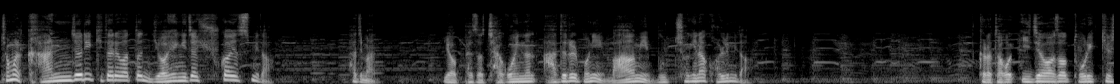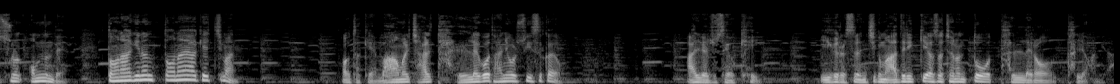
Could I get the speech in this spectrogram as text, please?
정말 간절히 기다려왔던 여행이자 휴가였습니다. 하지만 옆에서 자고 있는 아들을 보니 마음이 무척이나 걸립니다. 그렇다고 이제 와서 돌이킬 수는 없는데 떠나기는 떠나야겠지만 어떻게 마음을 잘 달래고 다녀올 수 있을까요? 알려주세요, K. 이 글을 쓰는 지금 아들이 깨어서 저는 또 달래러 달려갑니다.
